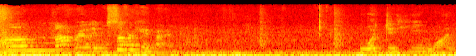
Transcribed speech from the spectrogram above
Um, not really. Well, Silver came by. What did he want?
